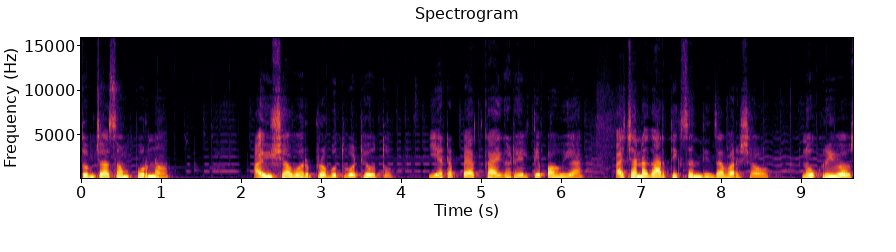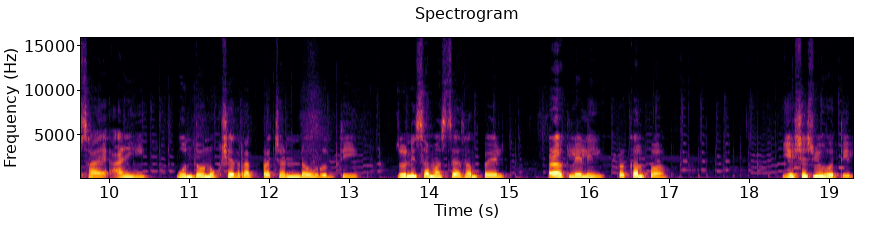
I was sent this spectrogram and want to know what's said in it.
तुमच्या संपूर्ण आयुष्यावर प्रभुत्व ठेवतो. या टप्प्यात काय घडेल ते पाहूया. अचानक आर्थिक संधींचा वर्षाव नोकरी व्यवसाय आणि गुंतवणूक क्षेत्रात प्रचंड वृद्धी जुनी समस्या संपेल अडकलेली प्रकल्प यशस्वी होतील.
